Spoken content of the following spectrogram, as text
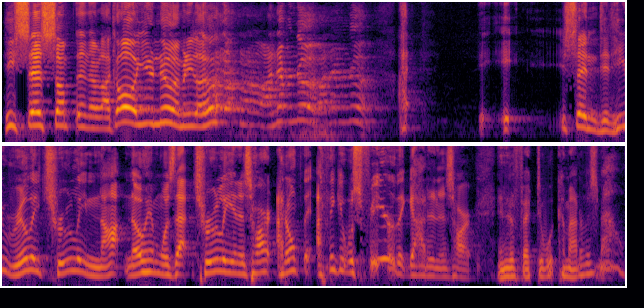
he says something, they're like, oh, you knew him. And he's like, oh, no, no, no, I never knew him. I never knew him. I, it, you're saying, did he really, truly not know him? Was that truly in his heart? I don't think, I think it was fear that got in his heart and it affected what came out of his mouth.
